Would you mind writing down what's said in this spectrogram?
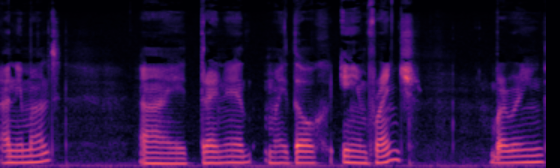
animals I trained my dog in French. Barbering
